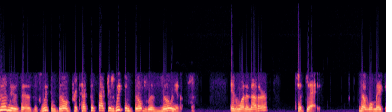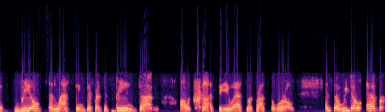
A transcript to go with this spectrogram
Good news is, is we can build protective factors. We can build resilience in one another today that will make a real and lasting difference. It's being done all across the U.S. and across the world. And so we don't ever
